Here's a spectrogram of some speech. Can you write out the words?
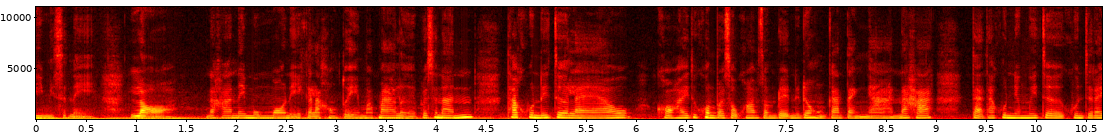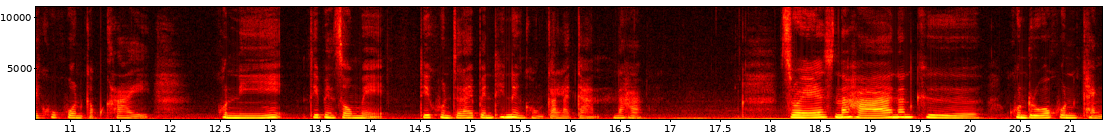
ดีมีเสน่ห์หล่อนะคะในมุมมองในเอกลักษณ์ของตัวเองมาก ๆ เลย เพราะฉะนั้นถ้าคุณได้เจอแล้ว ขอให้ทุกคนประสบความสำเร็จในเรื่องของการแต่งงานนะคะ แต่ถ้าคุณยังไม่เจอคุณจะได้คู่ควรกับใคร คนนี้ที่เป็นโซเมทที่คุณจะได้เป็นที่หนึ่งของกันและกันนะคะ stress นะคะ นั่นคือคุณรู้ว่าคุณแข็ง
